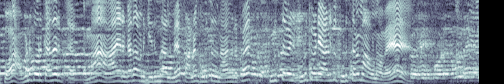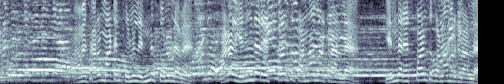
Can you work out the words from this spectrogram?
இப்போ அவனுக்கு ஒரு கதை இருக்கு. அம்மா ஆயிரம் கதை அவனுக்கு இருந்தாலுமே பணம் கொடுத்தது நாங்கிறப்ப கொடுத்த வேண்டிய கொடுக்க வேண்டிய ஆளுக்கு கொடுத்தனமா ஆகணும் அவன்? அவன் தரமாட்டேன்னு அவன் தர மாட்டேன்னு சொல்லல இன்னும் சொல்லல அவன். ஆனால் எந்த ரெஸ்பான்ஸும் பண்ணாமல் இருக்கிறான்ல? எந்த ரெஸ்பான்ஸும் பண்ணாமல் இருக்கிறான்ல?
